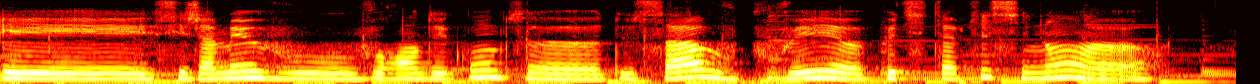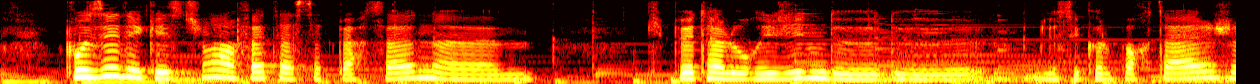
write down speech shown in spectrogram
Et si jamais vous vous rendez compte euh, de ça, vous pouvez euh, petit à petit sinon euh, poser des questions en fait à cette personne qui peut être à l'origine de, ces colportages.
